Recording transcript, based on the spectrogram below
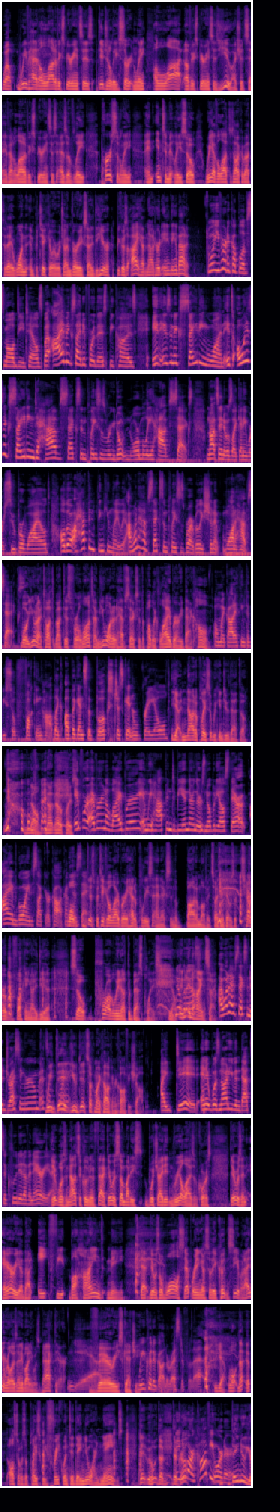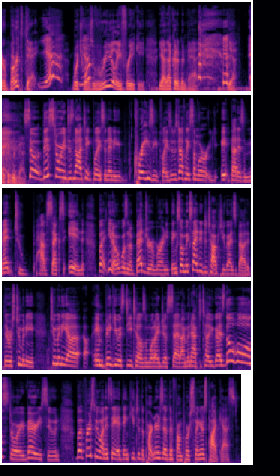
Well, we've had a lot of experiences digitally, certainly. A lot of experiences, you, I should say, have had a lot of experiences as of late, personally and intimately. So we have a lot to talk about today. One in particular, which I'm very excited to hear because I have not heard anything about it. Well, you've heard a couple of small details, but I'm excited for this because it is an exciting one. It's always exciting to have sex in places where you don't normally have sex. I'm not saying it was like anywhere super wild, although I have been thinking lately, I want to have sex in places where I really shouldn't want to have sex. Well, you and I talked about this for a long time. You wanted to have sex at the public library back home. oh my god, I think that'd be so fucking hot. Like up against the books, just getting railed. Yeah, not a place that we can do that, though. No. No, not, not a place. If we're ever in a library and we happen to be in there and there's nobody else there, I am going to suck your cock. I'm Well, just saying. this particular library had a police annex in the bottom of it, so I think that was a terrible fucking idea. So probably not the best place, you know, No, in, in also- hindsight. I want to have sex in a dressing room we did. point. You did suck my cock in a coffee shop. I did, and it was not even that secluded of an area. It was not secluded. In fact, there was somebody, which I didn't realize, of course, there was an area about eight feet behind me that there was a wall separating us so they couldn't see it, but I didn't realize anybody was back there. Yeah. Very sketchy. we could have gotten arrested for that. yeah. Well, not, uh, it also was a place we frequented. They knew our names. The, the, the they girl, knew our coffee order. they knew your birthday. yeah. Which Yeah. was really freaky. Yeah, that could have been bad. yeah, that could have been bad. So this story does not take place in any crazy place. It was definitely somewhere it, that is meant to have sex in, but you know, it wasn't a bedroom or anything. So I'm excited to talk to you guys about it. There was too many too many uh, ambiguous details in what I just said. I'm going to have to tell you guys the whole story very soon. But first we want to say a thank you to the partners of the Front Porch Swingers podcast.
